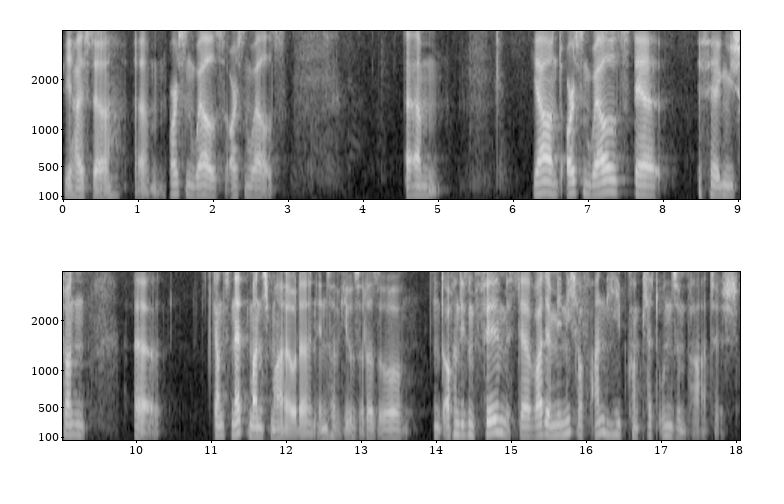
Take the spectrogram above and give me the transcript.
wie heißt der? Ähm, Orson Welles, Orson Welles. Ähm, ja, und Orson Welles, der ist ja irgendwie schon äh, ganz nett manchmal oder in Interviews oder so. Und auch in diesem Film ist der, war der mir nicht auf Anhieb komplett unsympathisch.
